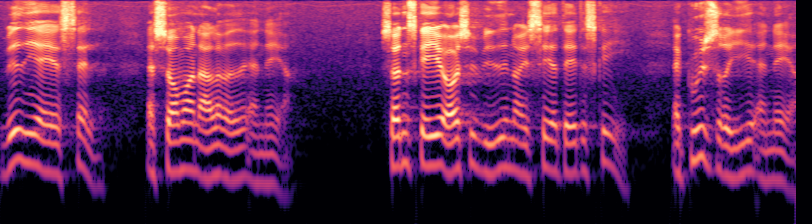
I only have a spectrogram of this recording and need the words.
ved I af jer selv, at sommeren allerede er nær. Sådan skal I også vide, når I ser dette ske, at Guds rige er nær.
